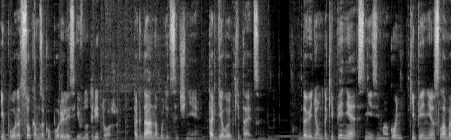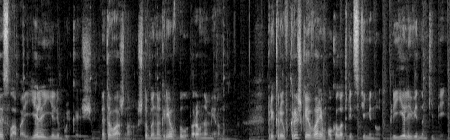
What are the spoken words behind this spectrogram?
и поры соком закупорились и внутри тоже. Тогда она будет сочнее. Так делают китайцы. Доведем до кипения, снизим огонь. Кипение слабое-слабое, еле-еле булькающее. Это важно, чтобы нагрев был равномерным. Прикрыв крышкой, варим около 30 минут при еле видном кипении.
